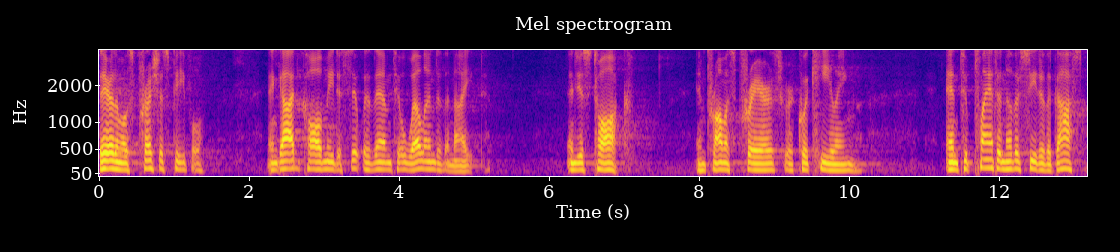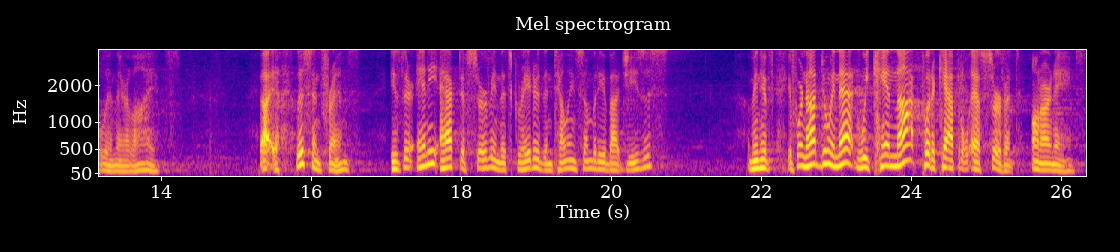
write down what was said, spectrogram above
they are the most precious people. And God called me to sit with them till well into the night and just talk and promise prayers for quick healing and to plant another seed of the gospel in their lives. Listen, friends, is there any act of serving that's greater than telling somebody about Jesus? I mean, if, if we're not doing that, we cannot put a capital S servant on our names.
